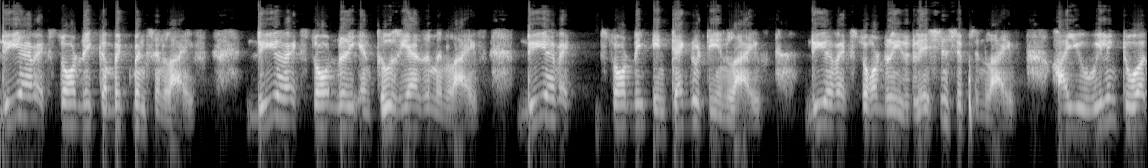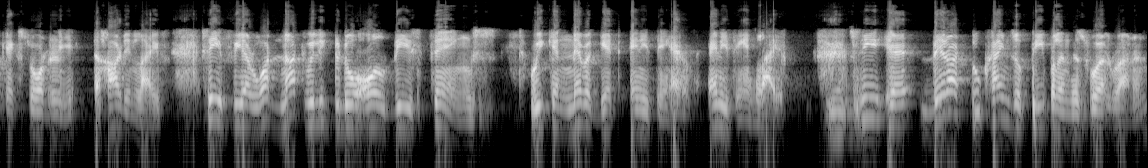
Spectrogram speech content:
Do you have extraordinary commitments in life? Do you have extraordinary enthusiasm in life? Do you have extraordinary integrity in life? Do you have extraordinary relationships in life? Are you willing to work extraordinarily hard in life? See, if we are not willing to do all these things, we can never get anything anything in life. See, uh, there are two kinds of people in this world, Ronan.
